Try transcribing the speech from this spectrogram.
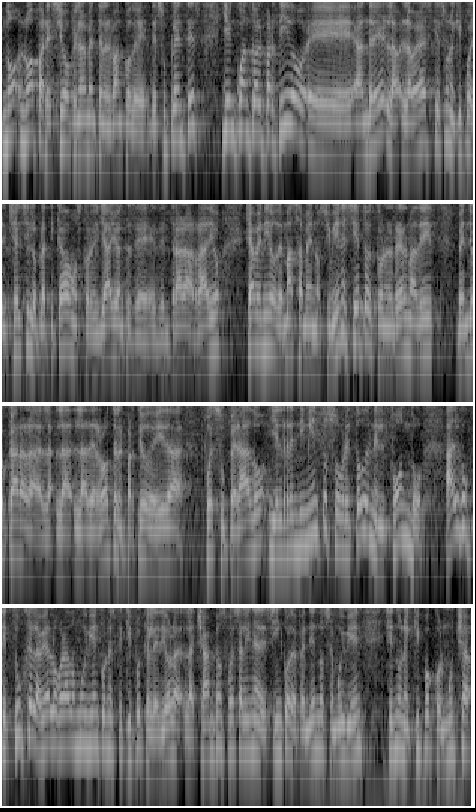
No, no apareció finalmente en el banco de, suplentes. Y en cuanto al partido, eh, André, la, verdad es que es un equipo del Chelsea, lo platicábamos con el Yayo antes de, entrar a radio, que ha venido de más a menos. Si bien es cierto que con el Real Madrid vendió cara la, derrota en el partido de ida fue superado y el rendimiento sobre todo en el fondo, algo que Tuchel había logrado muy bien con este equipo y que le dio la, la Champions fue esa línea de cinco defendiéndose muy bien, siendo un equipo con mucha,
